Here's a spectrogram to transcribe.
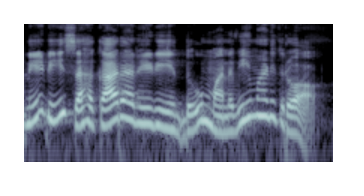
ನೀಡಿ ಸಹಕಾರ ನೀಡಿ ಎಂದು ಮನವಿ ಮಾಡಿದರು.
